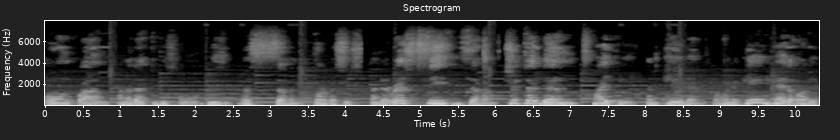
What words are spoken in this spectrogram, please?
own farm, another to his own business. Verse 7. Sorry, verse 6. And the rest seized his servants, treated them spitefully, and killed them. But when the king heard about it,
